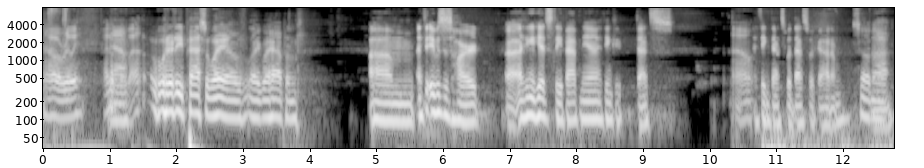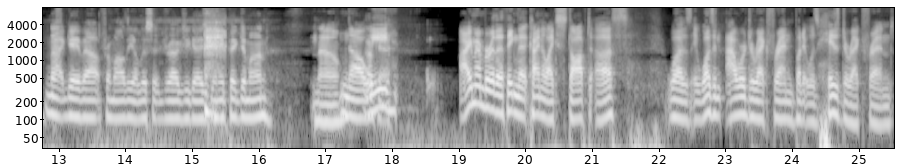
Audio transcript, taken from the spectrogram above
Oh, really? I didn't Yeah. know that. What did he pass away of? Like what happened? Um, I think it was his heart. Uh, I think he had sleep apnea. I think that's Oh, I think that's what that's what got him. So not not gave out from all the illicit drugs you guys guinea pigged him on. No, No, we. I remember the thing that kind of like stopped us was it wasn't our direct friend, but it was his direct friend,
